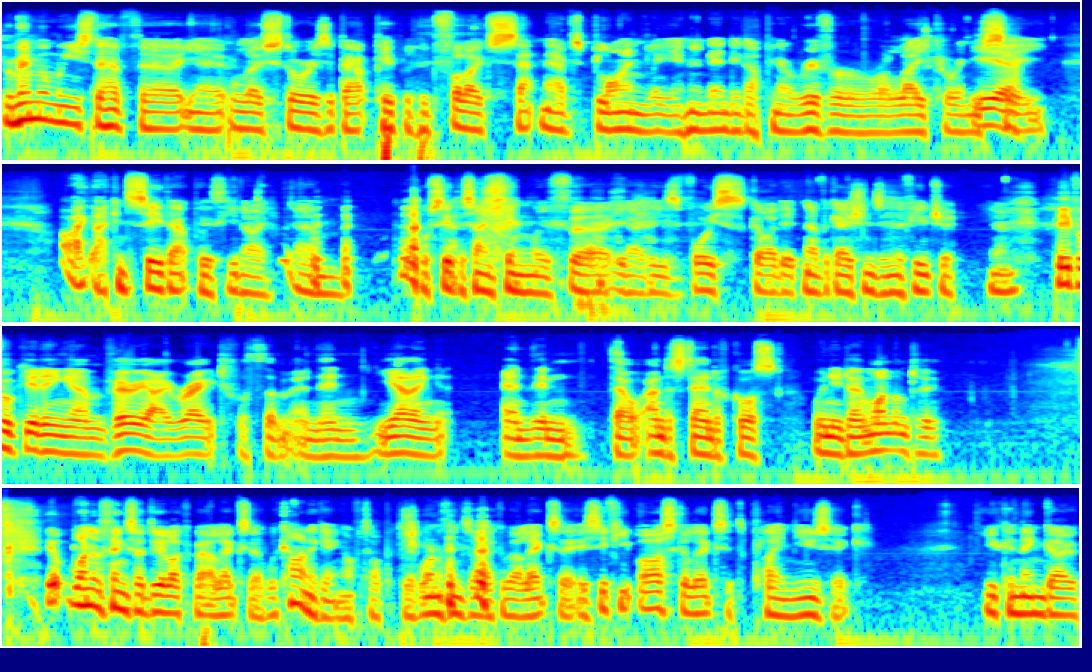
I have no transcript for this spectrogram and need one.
Remember when we used to have, uh, you know, all those stories about people who'd followed sat navs blindly and ended up in a river or a lake or in the Yeah. sea? I, I can see that with, you know, um, we'll see the same thing with, uh, you know, these voice guided navigations in the future. You know, People getting um, very irate with them, and then yelling, and then they'll understand, of course, when you don't want them to. One of the things I do like about Alexa, we're kind of getting off topic here. One of the things I like about Alexa is if you ask Alexa to play music, you can then go,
